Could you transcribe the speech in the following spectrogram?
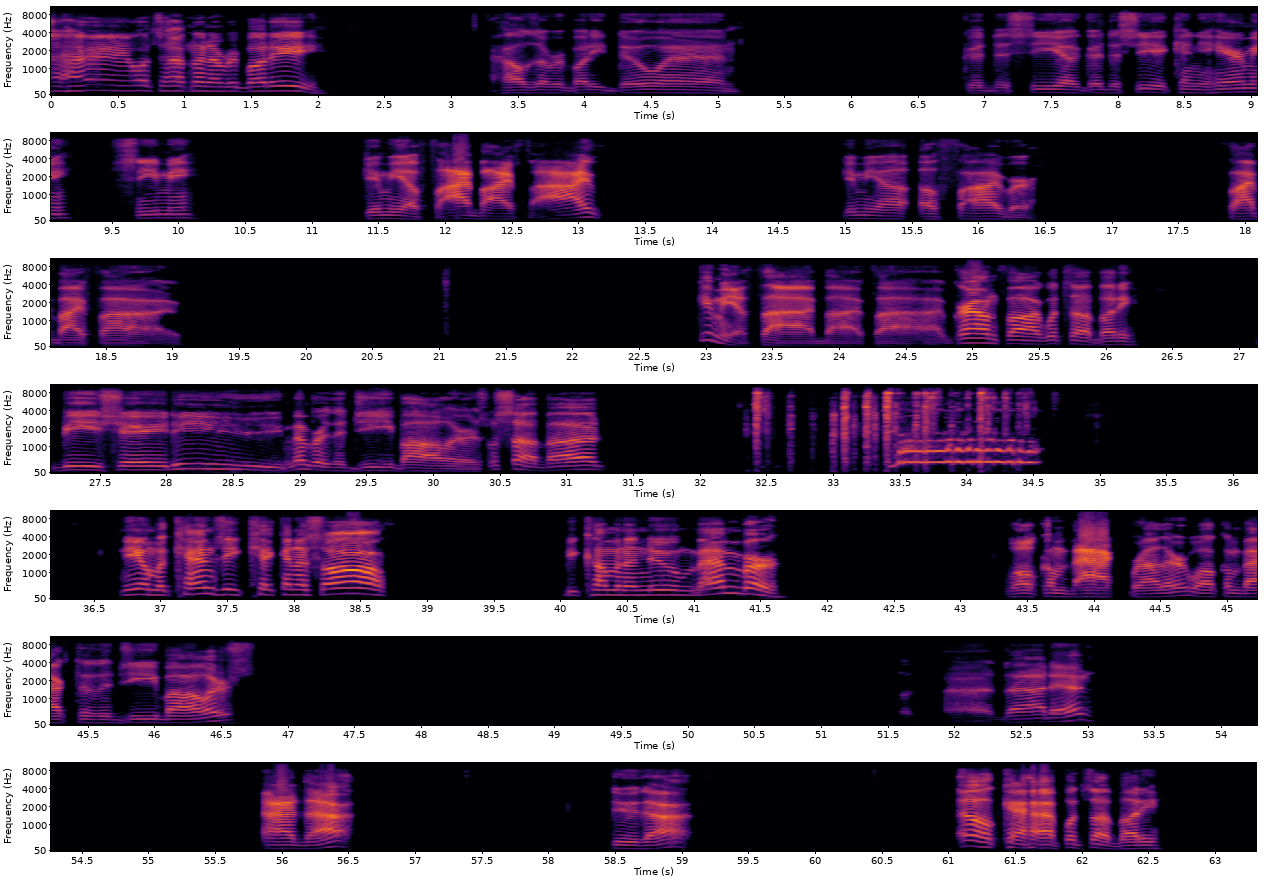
Hey, what's happening, everybody? How's everybody doing? Good to see you. Good to see you. Can you hear me? See me? Give me a five by five. Give me a, a fiver. Five by five. Give me a five by five. Ground fog, what's up, buddy? B Shady, member of the G Ballers. What's up, bud? Neil McKenzie kicking us off, becoming a new member. Welcome back, brother. Welcome back to the G Ballers. Add uh, that in. Add that. Do that. El Cap, what's up, buddy?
